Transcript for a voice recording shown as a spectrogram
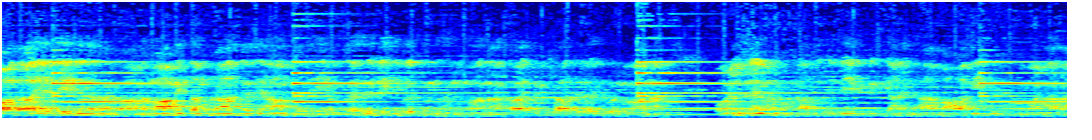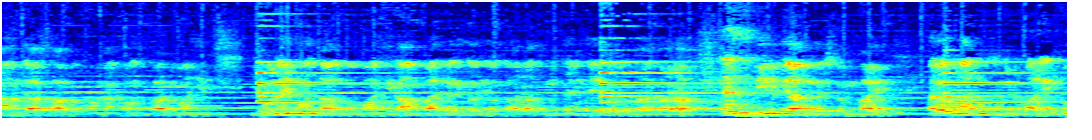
आदाय तेन नमामि तं प्राञ्जलिं हरिं कहलिवतुं हनुमानाकाशक्षात्रयपरमाना ओम श्री हनुमान देव विज्ञान महावीर हनुमान रामदास सावधाना संस्कार माने जो नहीं होता तो माने राम काजल का अवतारा सुनते हैं अवतारा दीन दयाल। दर्शन भाई हर नाम सुनने वाले को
